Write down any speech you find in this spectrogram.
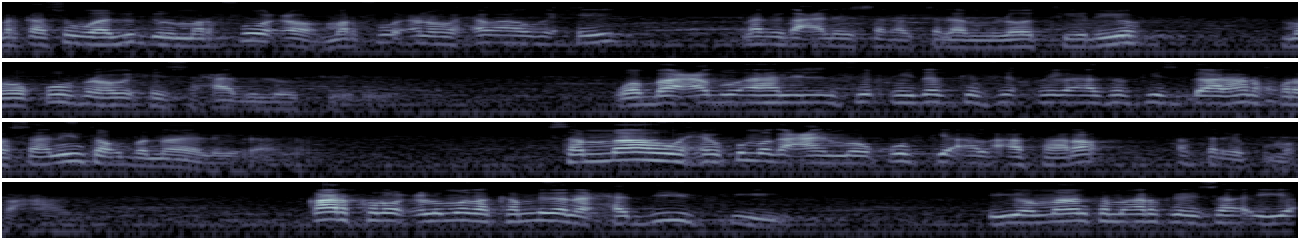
Markaasu waa ludul marfuuco marfuucna waxuu ah wixii nabiga calayhi salaatu salaam loo tiiriyo mawquufna wixii saxaabi loo tiiriyo wa bacdu ahli lfiqhi dadka fiqiga asalkiisa gaar ahaan khurasaaniinta u badnaaya la yidhaahdaa samaahu waxay ku magacaabeen mawquufkii alahara ahar ay ku magacaabeen qaar kaloo culimmada ka midana xadiidkii iyo maanta ma arkaysaa iyo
